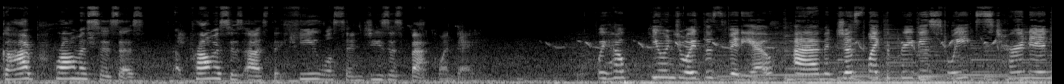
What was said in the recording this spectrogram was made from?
God promises us promises us that he will send Jesus back one day. We hope you enjoyed this video. Um, just like the previous weeks, turn in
